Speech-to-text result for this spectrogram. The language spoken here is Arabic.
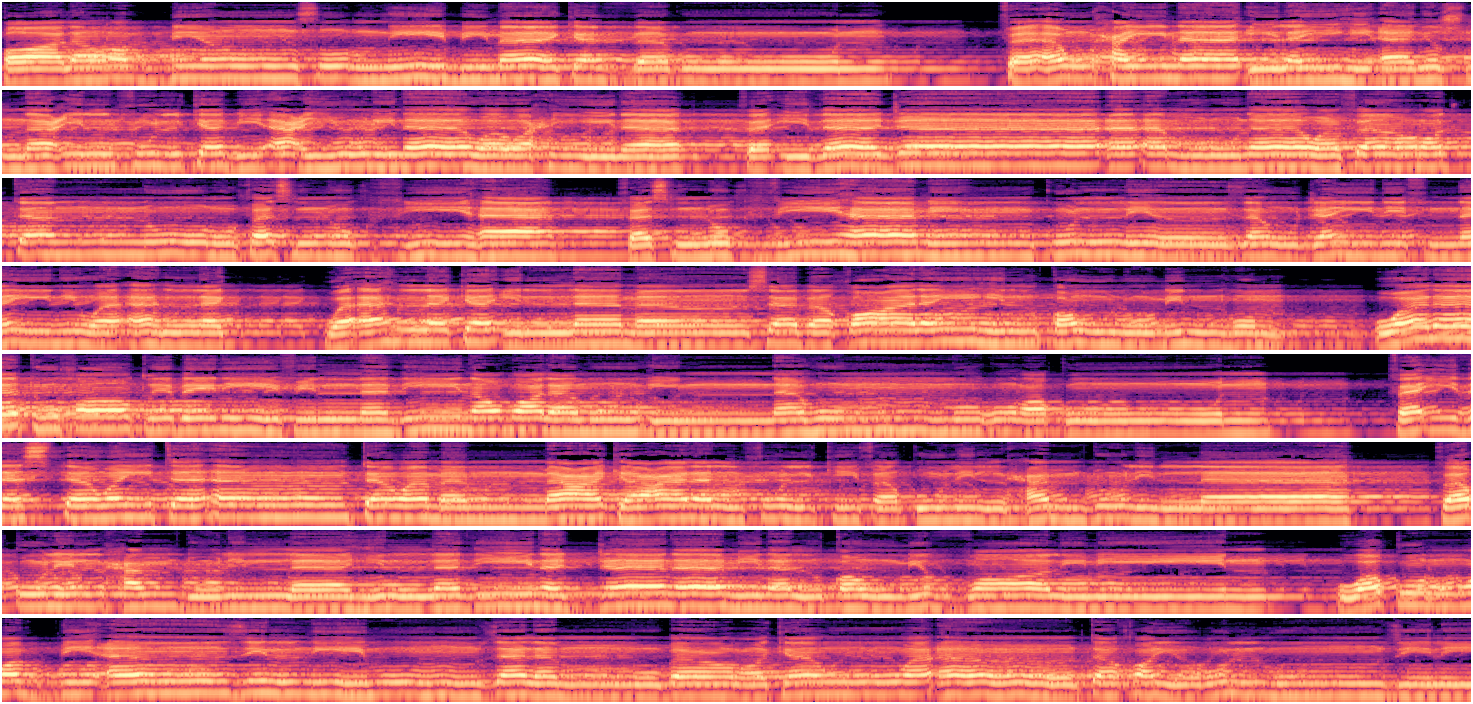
قال رب انصرني بما كذبون. فأوحينا إليه أن اصنع الفلك بأعيننا ووحينا. فإذا جاء أمرنا وفاردت النور فاسلك فيها فاسلك فيها من كل زوجين اثنين وأهلك. وأهلك إلا من سبق عليه القول منهم. ولا تخاطبني في الذين ظلموا إنهم مغرقون. فإذا استويت أنت ومن معك على الفلك فقل الحمد لله. فقل الحمد لله الذي نجانا من القوم الظالمين وقل رب أنزلني منزلا مباركا وأنت خير المنزلين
